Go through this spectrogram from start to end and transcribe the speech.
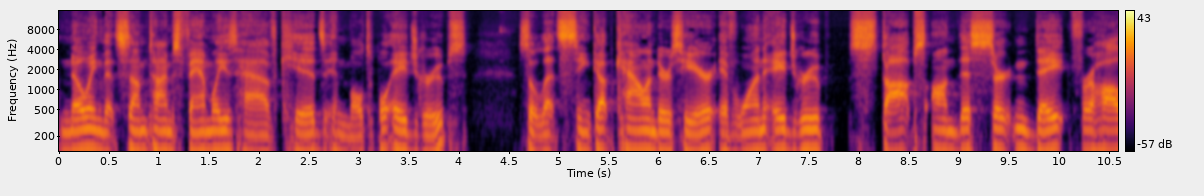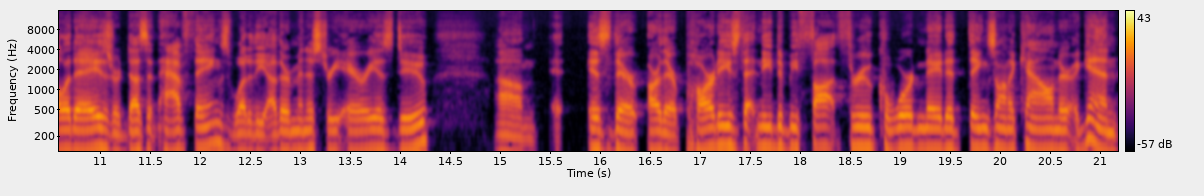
knowing that sometimes families have kids in multiple age groups. So let's sync up calendars here. If one age group stops on this certain date for holidays or doesn't have things, what do the other ministry areas do? Um, is there are there parties that need to be thought through coordinated things on a calendar? Again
